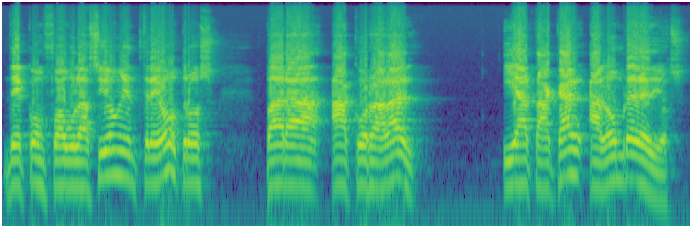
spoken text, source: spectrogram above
de, confabulación entre otros para acorralar y atacar al hombre de Dios.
